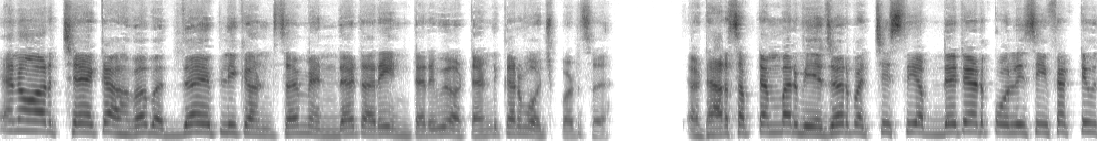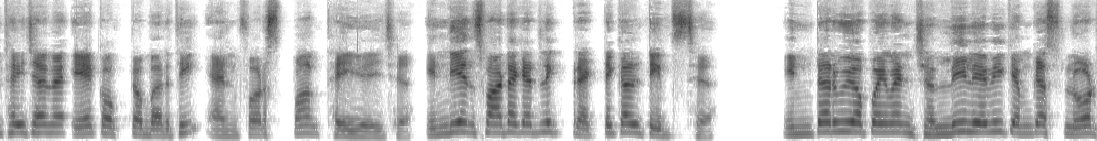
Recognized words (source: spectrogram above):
એનો અર્થ છે કે હવે બધા એપ્લિકન્ટ્સે મેન્ડેટરી ઇન્ટરવ્યૂ અટેન્ડ કરવો જ પડશે. અઢાર સપ્ટેમ્બર બે હજાર પચીસથી અપડેટેડ પોલિસી ઇફેક્ટિવ થઈ છે અને એક ઓક્ટોબરથી એન્ફોર્સ પણ થઈ ગઈ છે. ઇન્ડિયન્સ માટે કેટલીક પ્રેક્ટિકલ ટિપ્સ છે. ઇન્ટરવ્યૂ અપોઇન્ટમેન્ટ જલ્દી લેવી કેમ કે સ્લોટ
